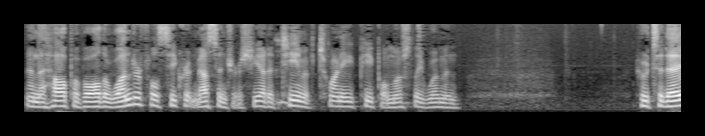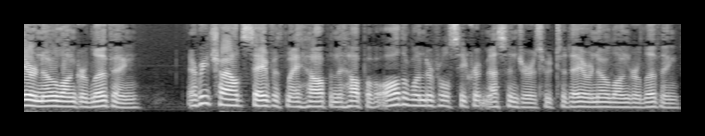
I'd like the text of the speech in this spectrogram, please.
and the help of all the wonderful secret messengers, she had a team of 20 people, mostly women, who today are no longer living. Every child saved with my help and the help of all the wonderful secret messengers who today are no longer living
